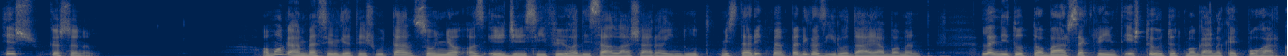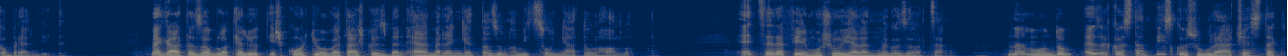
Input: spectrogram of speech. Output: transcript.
És köszönöm. A magánbeszélgetés után Szonya az AJC főhadiszállására indult, Mr. Rickman pedig az irodájába ment. Lenyitotta a bárszekrényt, és töltött magának egy pohárka brandit. Megállt az ablak előtt, és kortyolgatás közben elmerengett azon, amit Szonyától hallott. Egyszerre félmosoly jelent meg az arcán. Nem mondom, ezek aztán piszkosul rácsesztek.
